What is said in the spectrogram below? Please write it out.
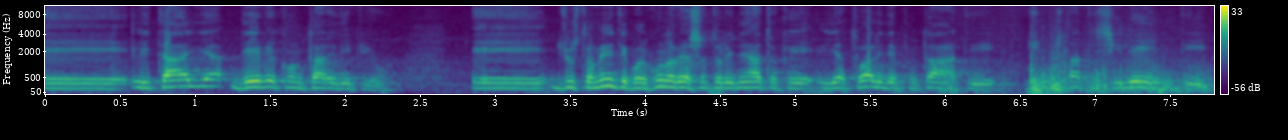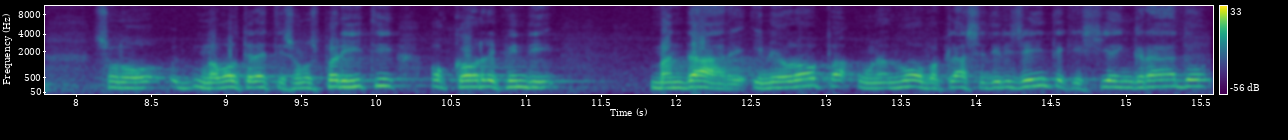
e l'Italia deve contare di più. E giustamente qualcuno aveva sottolineato che gli attuali deputati sono stati silenti, sono, una volta eletti sono spariti, occorre quindi mandare in Europa una nuova classe dirigente che sia in grado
